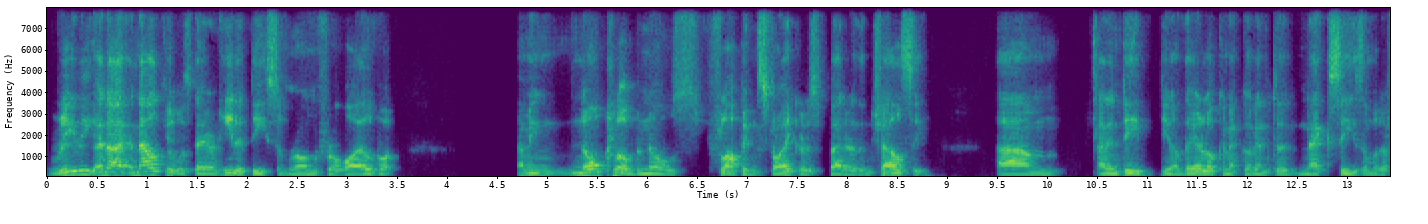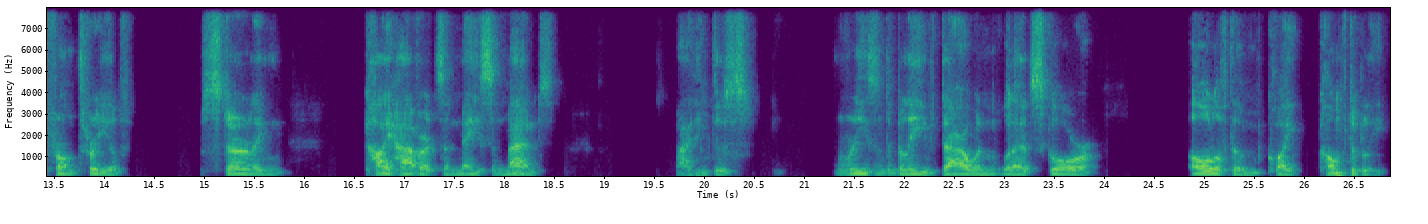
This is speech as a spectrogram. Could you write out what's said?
really. And Anelka was there, and he had a decent run for a while. But I mean, no club knows flopping strikers better than Chelsea. Um, and indeed, you know, they're looking at going into next season with a front three of Sterling, Kai Havertz, and Mason Mount. I think there's reason to believe Darwin will outscore all of them quite comfortably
